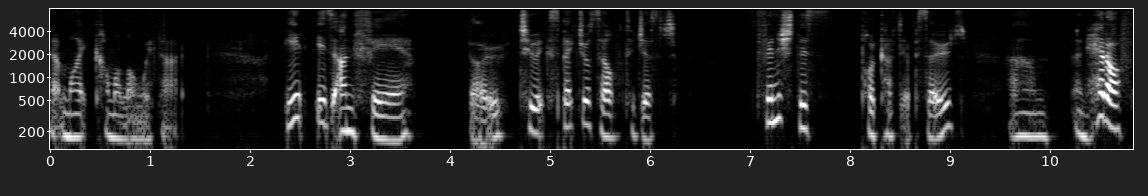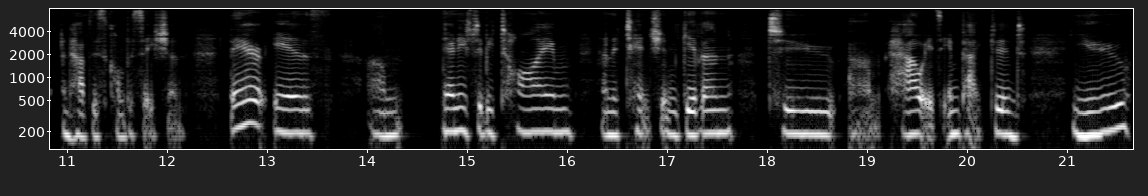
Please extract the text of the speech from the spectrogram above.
that might come along with that. It is unfair, though, to expect yourself to just finish this podcast episode um, and head off and have this conversation. There is, um, there needs to be time and attention given to um, how it's impacted you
